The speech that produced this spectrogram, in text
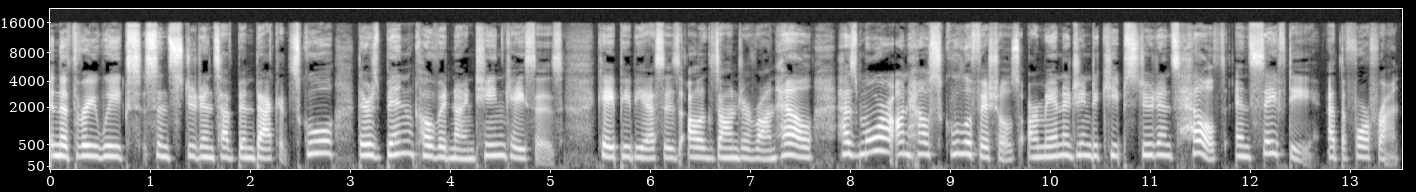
In the three weeks since students have been back at school, there's been COVID 19 cases. KPBS's Alexandra Rangel has more on how school officials are managing to keep students' health and safety at the forefront.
